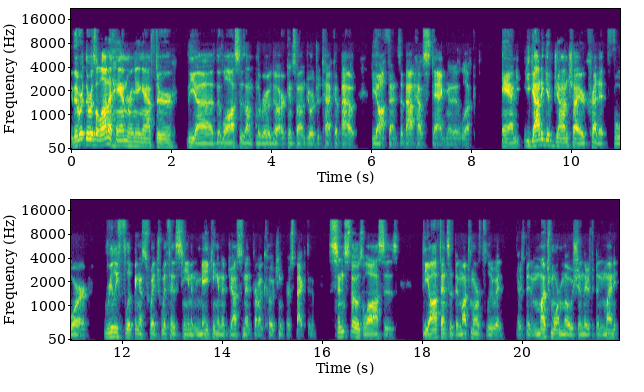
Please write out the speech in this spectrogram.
There were there was a lot of hand wringing after the uh the losses on the road to Arkansas and Georgia Tech about the offense, about how stagnant it looked. And you got to give Jon Scheyer credit for really flipping a switch with his team and making an adjustment from a coaching perspective. Since those losses, the offense has been much more fluid. There's been much more motion. There's been money.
